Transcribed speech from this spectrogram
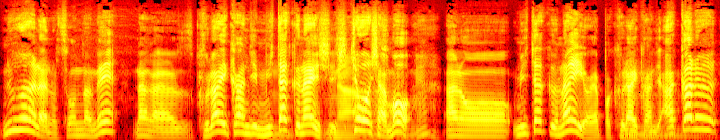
ヌアラのそんなね、なんか暗い感じ見たくないし、うん視聴者も、ねあのー見たくないよ。やっぱ暗い感じ。明る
